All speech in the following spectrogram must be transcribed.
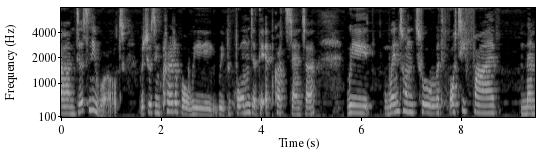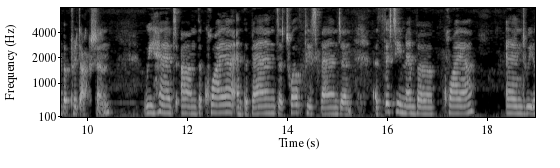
um, Disney World which was incredible. We we performed at the Epcot Center. We went on tour with 45 member production. We had um, the choir and the band, a 12 piece band, and a 30 member choir and we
